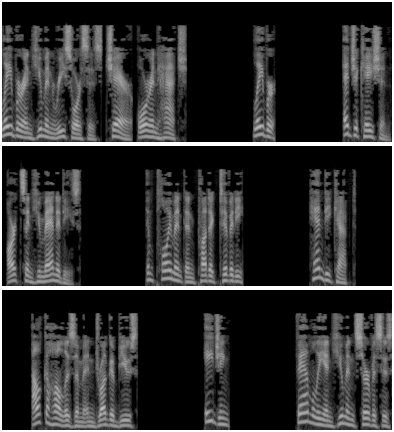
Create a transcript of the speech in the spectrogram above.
Labor and Human Resources Chair, Orrin Hatch. Labor. Education, Arts and Humanities. Employment and Productivity. Handicapped. Alcoholism and drug abuse. Aging. Family and Human Services.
